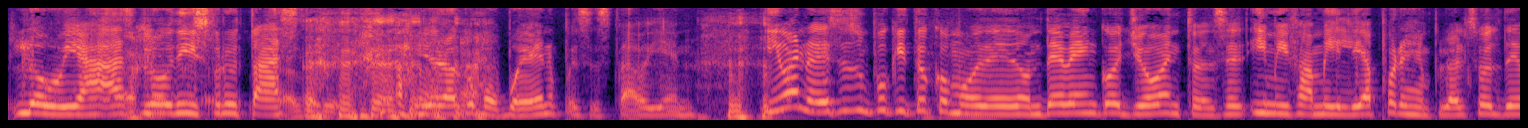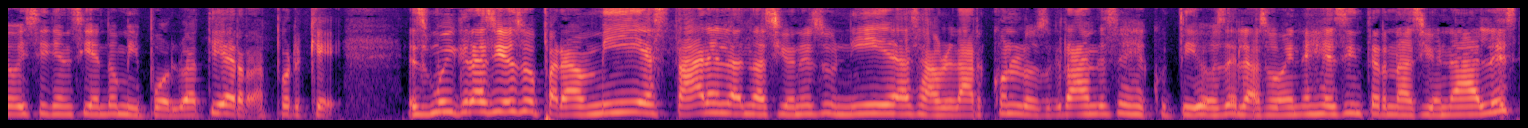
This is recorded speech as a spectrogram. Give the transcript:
lo viajas, lo disfrutaste. y yo era como, bueno, pues está bien. Y bueno, eso es un poquito como de dónde vengo yo, entonces, y mi familia, por ejemplo, al sol de hoy siguen siendo mi polo a tierra, porque es muy gracioso para mí estar en las Naciones Unidas, hablar con los grandes ejecutivos de las ONGs internacionales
